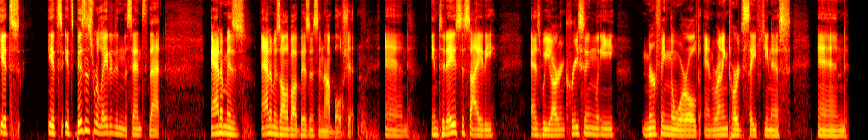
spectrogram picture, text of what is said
it's it's it's business related in the sense that Adam is Adam is all about business and not bullshit. And in today's society, as we are increasingly nerfing the world and running towards safetyness and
